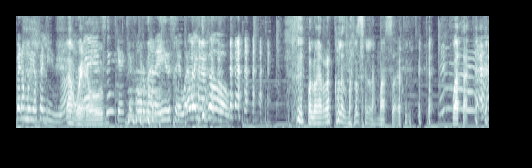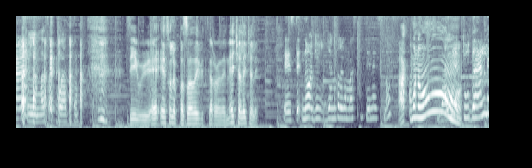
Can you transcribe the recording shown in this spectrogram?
Pero murió feliz, ¿no? Ah, huevo. ¿Qué, qué forma de irse. What a way to go. O lo agarraron con las manos en la masa. Cuata. En la masa cuata. Sí, güey. e- Eso le pasó a David Carradine. Échale, échale. Este, no, yo ya no traigo más. ¿Tienes más? Ah, ¿cómo no? Dale, tú dale.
